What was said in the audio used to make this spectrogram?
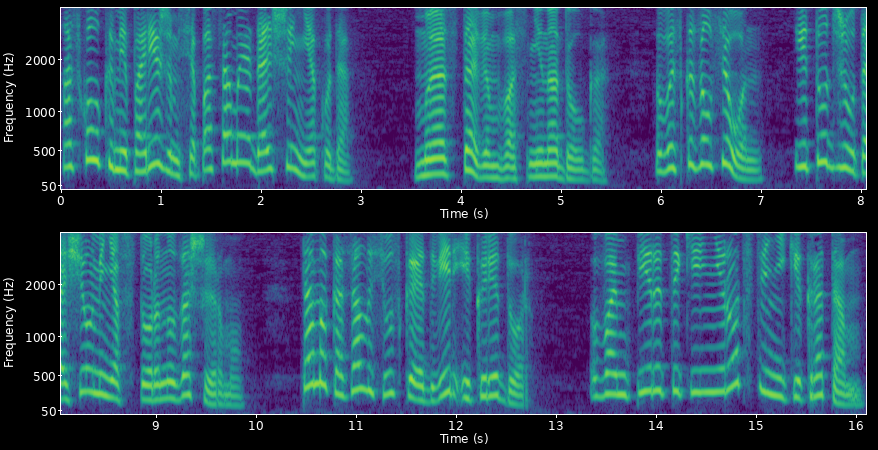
осколками порежемся по самое дальше некуда. «Мы оставим вас ненадолго», — высказался он, и тут же утащил меня в сторону за ширму. Там оказалась узкая дверь и коридор. Вампиры такие не родственники кротам?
